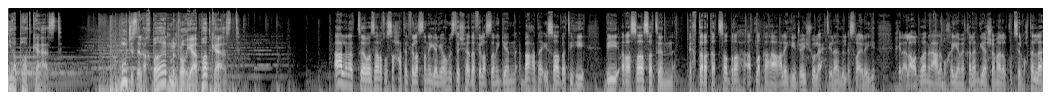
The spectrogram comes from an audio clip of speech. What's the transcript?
رؤيا بودكاست. موجز الأخبار من رؤيا بودكاست. أعلنت وزارة الصحة الفلسطينية اليوم استشهاد فلسطيني بعد إصابته برصاصة اخترقت صدرة أطلقها عليه جيش الاحتلال الإسرائيلي خلال عدوان على مخيم قلنديا شمال القدس المحتلة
